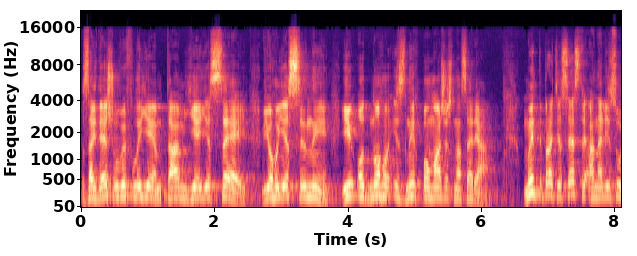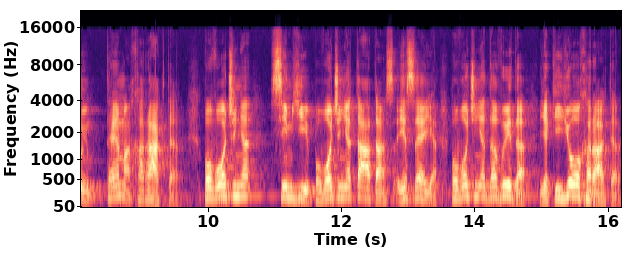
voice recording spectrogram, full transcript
Зайдеш у Вифлеєм, там є Єсей, в його є сини, і одного із них помажеш на царя. Ми, браті і сестри, аналізуємо тема характер, поводження сім'ї, поводження тата Єсея, поводження Давида, який його характер.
